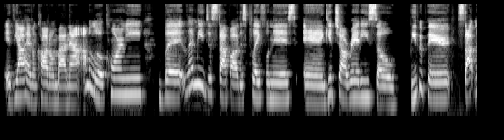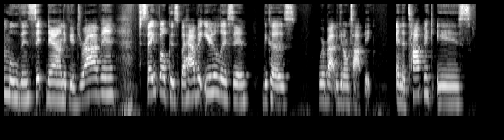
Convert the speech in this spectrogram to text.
If y'all haven't caught on by now, I'm a little corny, but let me just stop all this playfulness and get y'all ready. So be prepared, stop the moving, sit down. If you're driving, stay focused, but have an ear to listen because we're about to get on topic. And the topic is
